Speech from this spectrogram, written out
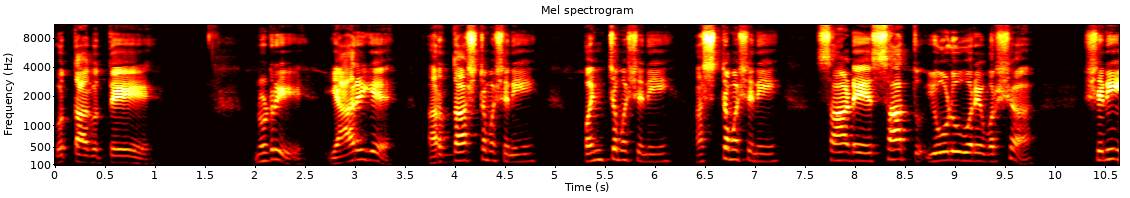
ಗೊತ್ತಾಗುತ್ತೆ. ನೋಡ್ರಿ, ಯಾರಿಗೆ ಅರ್ಧಾಷ್ಟಮ ಶನಿ, ಪಂಚಮ ಶನಿ, ಅಷ್ಟಮ ಶನಿ, ಸಾಡೆ ಸಾತ್ ಏಳೂವರೆ ವರ್ಷ ಶನಿ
